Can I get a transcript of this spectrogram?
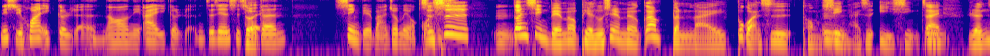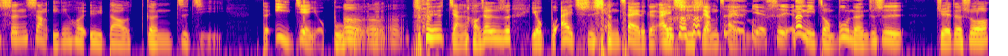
你喜欢一个人，然后你爱一个人，这件事情跟性别本来就没有关系，只是嗯，跟性别没有撇除性别没有，但本来不管是同性还是异性，嗯、在人身上一定会遇到跟自己的意见有不合的，嗯嗯嗯、所以讲好像就是有不爱吃香菜的跟爱吃香菜的嘛，也是，也是，那你总不能就是。觉得说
